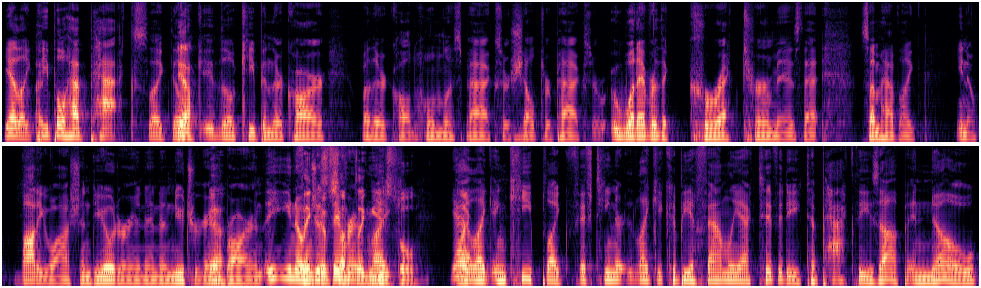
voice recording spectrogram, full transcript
Yeah, like people have packs. Like they'll they'll keep in their car, whether called homeless packs or shelter packs or whatever the correct term is. That some have like you know body wash and deodorant and a Nutrigrain Yeah. bar and you know think just of different something like, useful Yeah, Like- like, and keep like fifteen or like it could be a family activity to pack these up and know.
